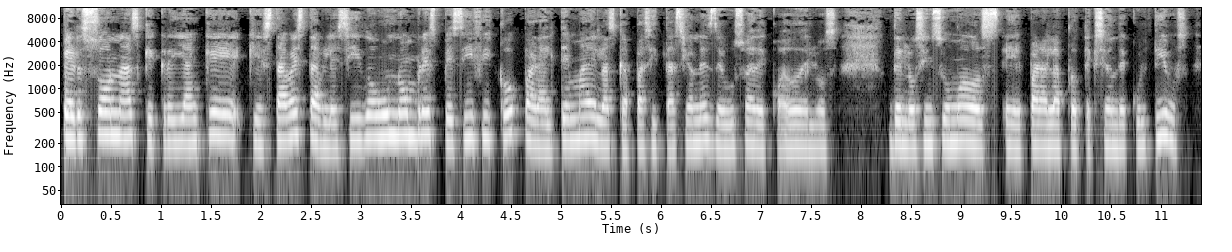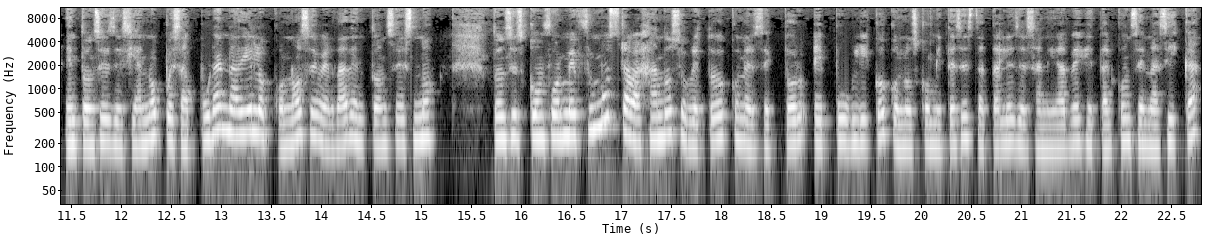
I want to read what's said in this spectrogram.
personas que creían que, que, estaba establecido un nombre específico para el tema de las capacitaciones de uso adecuado de los, de los insumos eh, para la protección de cultivos. Entonces decían, no, pues apura nadie lo conoce, ¿verdad? Entonces no. Entonces, conforme fuimos trabajando sobre todo con el sector eh, público, con los comités estatales de sanidad vegetal, con Senacica,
